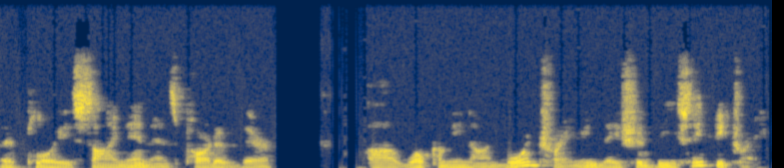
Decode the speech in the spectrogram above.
employees sign in as part of their uh, welcoming on board training, they should be safety trained.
